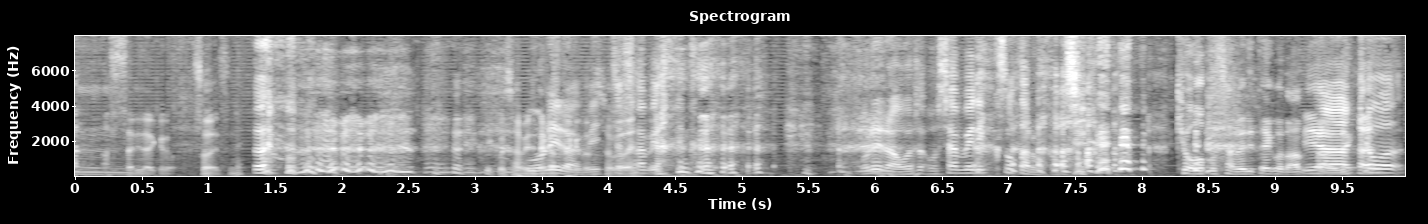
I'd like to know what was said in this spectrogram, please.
う んあっさりだけどそうですね 結構喋り俺らめっちゃ喋って 俺らおおしゃべりクソ太郎かもしれない 京都喋りたいことあったいやー今日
